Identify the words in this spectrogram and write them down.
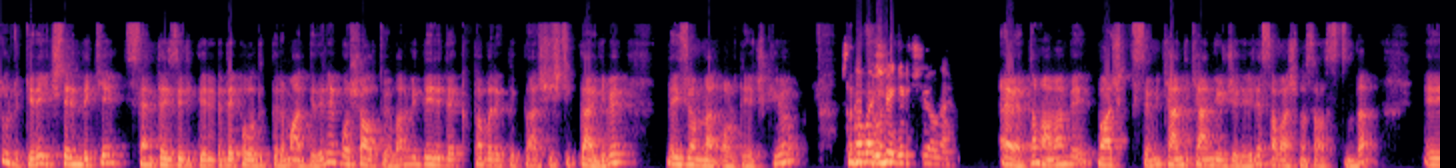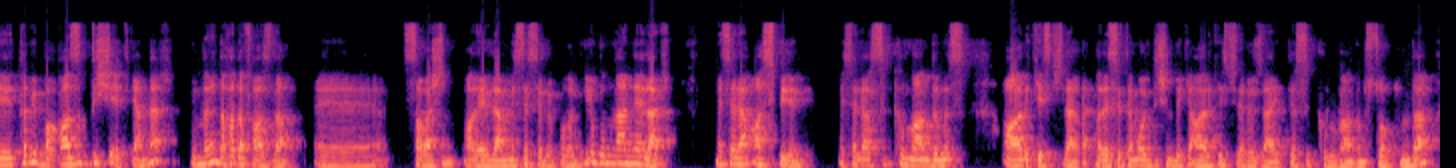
durduk yere içlerindeki sentezledikleri, depoladıkları maddeleri boşaltıyorlar ve deride kabarıklıklar, şişlikler gibi lezyonlar ortaya çıkıyor. Tabii Savaşa kronik, geçiyorlar. Evet tamamen bir bağışıklık sistemi kendi kendi hücreleriyle savaşması aslında. E, tabii bazı dış etkenler bunların daha da fazla e, savaşın alevlenmesine sebep olabiliyor. Bunlar neler? Mesela aspirin, mesela sık kullandığımız ağrı kesiciler, parasetamol dışındaki ağrı kesiciler özellikle sık kullandığımız toplumda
